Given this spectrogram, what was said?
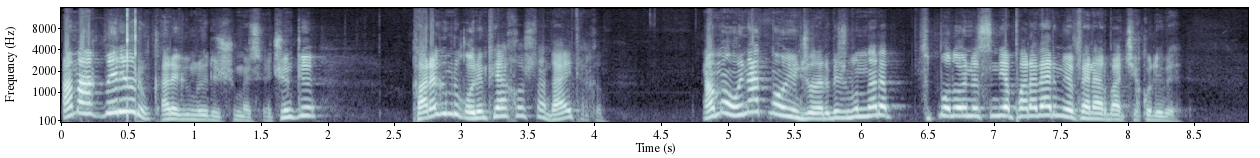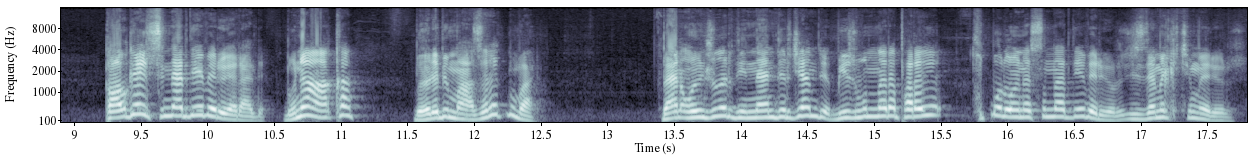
Ama hak veriyorum Karagümrük'ü düşünmesine. Çünkü Karagümrük Olympiakos'tan daha iyi takım. Ama oynatma oyuncuları. Biz bunlara futbol oynasın diye para vermiyor Fenerbahçe kulübü. Kavga etsinler diye veriyor herhalde. Bu ne Hakan? Böyle bir mazeret mi var? Ben oyuncuları dinlendireceğim diyor. Biz bunlara parayı futbol oynasınlar diye veriyoruz. İzlemek için veriyoruz.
